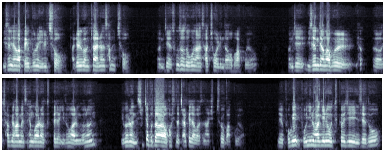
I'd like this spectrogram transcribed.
위생장갑 배부는 1초, 발열 검사는 3초, 그다음 이제 손소독은 한 4초 걸린다고 봤고요. 이제 위생장갑을 혀- 어, 착용하면서 현관으로 투표장 이동하는 거는 이거는 실제보다 훨씬 더 짧게 잡아서 한 10초 봤고요. 이제 본인 확인 후 투표지 인쇄도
